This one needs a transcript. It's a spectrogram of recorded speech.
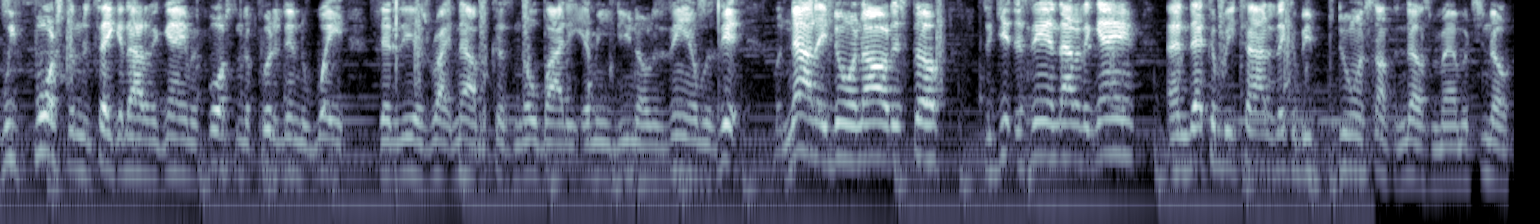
we forced them to take it out of the game and forced them to put it in the way that it is right now because nobody, I mean, you know, the Zen was it. But now they're doing all this stuff to get the Zen out of the game, and that could be time that they could be doing something else, man. But you know,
